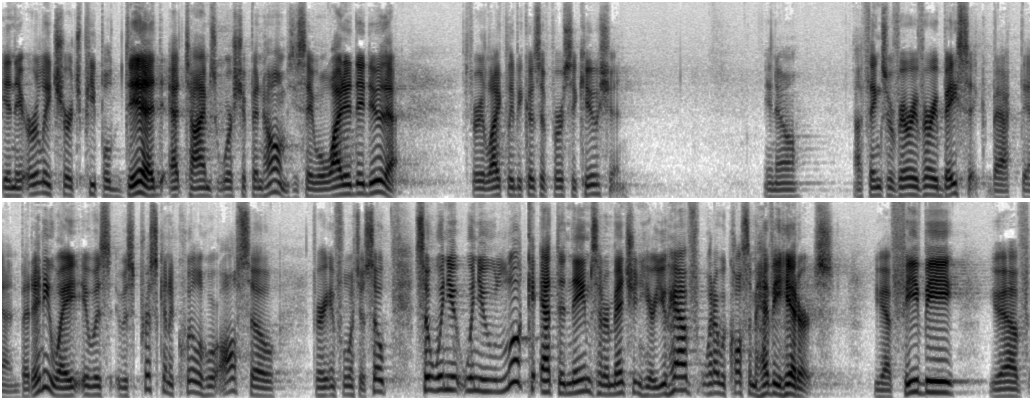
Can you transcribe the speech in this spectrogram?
in the early church, people did at times worship in homes. You say, well, why did they do that? It's very likely because of persecution. You know, uh, things were very, very basic back then. But anyway, it was, it was Prisca and Aquila who were also very influential. So, so when, you, when you look at the names that are mentioned here, you have what I would call some heavy hitters. You have Phoebe, you have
